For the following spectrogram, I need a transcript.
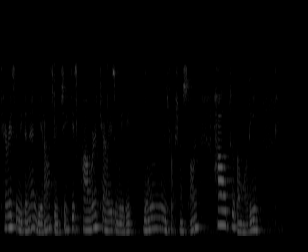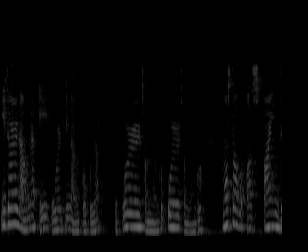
carries with는 얘랑 쓸지. this power carries with it no instructions on how to 덩어리 either 나오면 A or B 나올 거고요. for 전면구 for 전면구 most of us find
